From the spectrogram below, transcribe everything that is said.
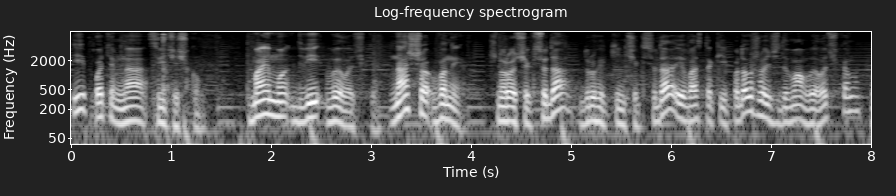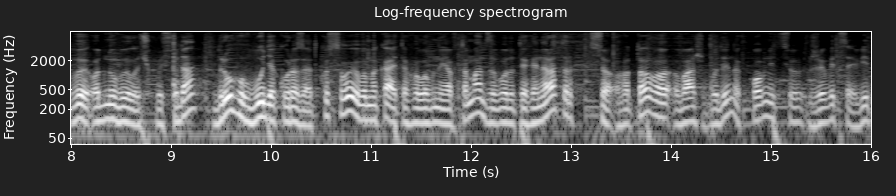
і потім на свічечку. Маємо дві вилочки. На що вони? Шнурочок сюди, другий кінчик сюди, і у вас такий подовжувач двома вилочками. Ви одну вилочку сюди, другу в будь-яку розетку свою, вимикаєте головний автомат, заводите генератор. Все, готово. Ваш будинок повністю живиться від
